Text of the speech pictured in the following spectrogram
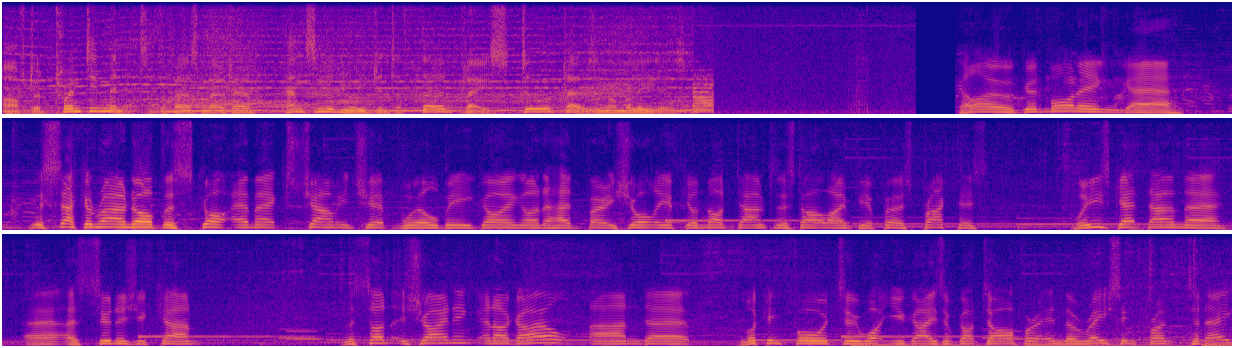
After 20 minutes of the first moto, Hansen had moved into third place, still closing on the leaders. Hello, good morning. Uh, the second round of the ScotMX Championship will be going on ahead very shortly. If you're not down to the start line for your first practice, please get down there uh, as soon as you can. The sun is shining in Argyll and uh, looking forward to what you guys have got to offer in the racing front today.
